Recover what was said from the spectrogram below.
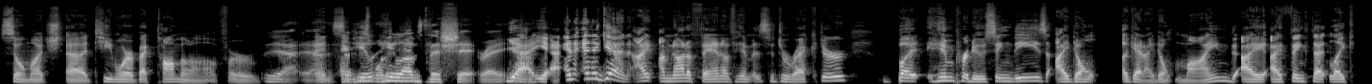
so much uh timur bekmambetov or yeah, yeah. and, so and he, he loves this shit right? Yeah, yeah. yeah. And and again i i'm not a fan of him as a director but him producing these i don't again i don't mind. I i think that like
